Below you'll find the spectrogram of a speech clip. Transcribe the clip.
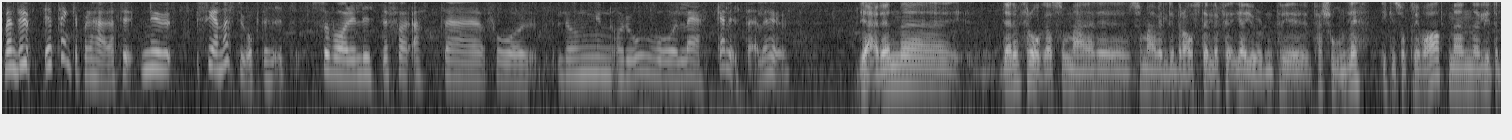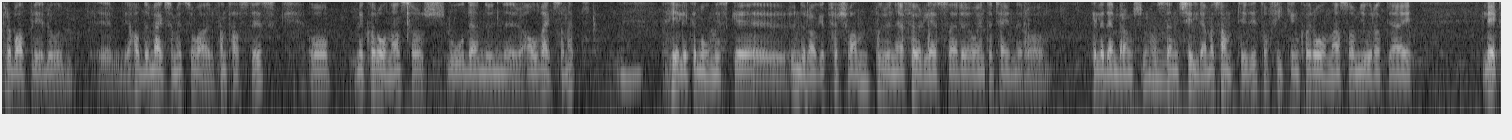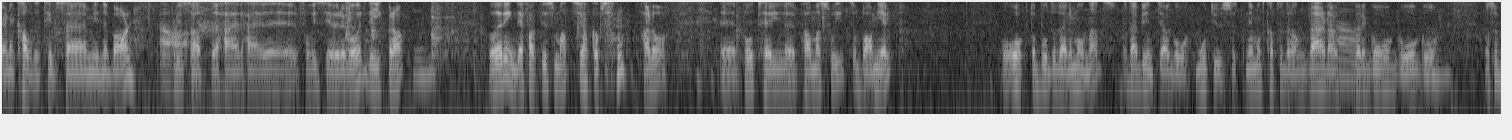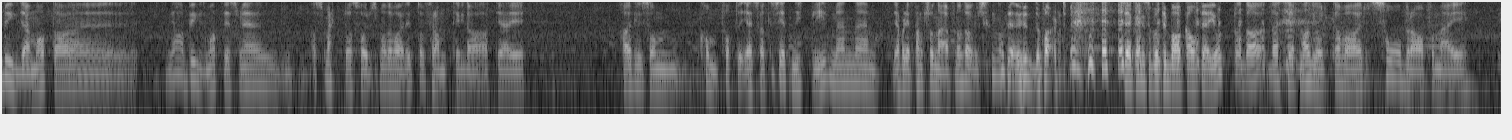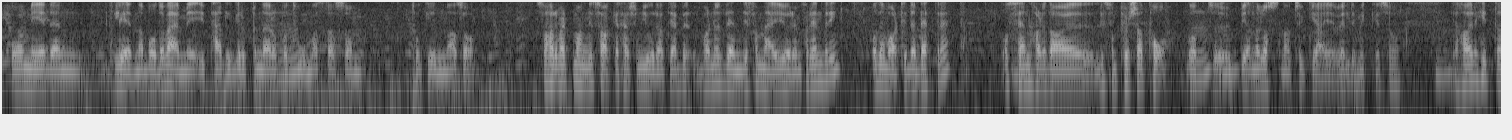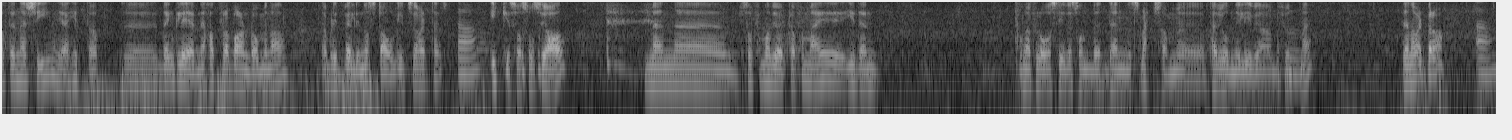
Men du, jag tänker på det här att nu senast du åkte hit så var det lite för att eh, få lugn och ro och läka lite, eller hur? Det är en, eh, det är en fråga som är, eh, som är väldigt bra att ställa. För jag gör den personlig, inte så privat, men lite privat blir det. Eh, jag hade en verksamhet som var fantastisk och med coronan så slog den under all verksamhet. Mm. Hela ekonomiska underlaget försvann på grund av föreläsare och entertainer och hela den branschen. Och sen skilde jag mig samtidigt och fick en corona som gjorde att jag Läkarna kallade till sig mina barn. Ja. För de sa att här, här får vi se hur det går. Det gick bra. Mm. Och då ringde jag faktiskt Mats Jakobsson, hallå, eh, på hotell Palma Suite och bad om hjälp. Och åkte och bodde där en månad. Och där började jag gå mot ljuset, ner mot katedralen varje dag. Ja. Bara gå, gå, gå. Mm. Och så byggde jag mig upp då, eh, ja, byggde mig upp det som jag, av smärta och sorg som hade varit och fram till då att jag har liksom kom, fått, jag ska inte säga ett nytt liv, men eh, jag blev pensionär för några dagar sedan och det är underbart. Så jag kan liksom gå tillbaka allt jag har gjort och då, då ser jag att Mallorca var så bra för mig och med den glädjen av både att vara med i paddelgruppen där och på mm. Thomas då, som tog in mig och så. Så har det varit många saker här som gjorde att det var nödvändigt för mig att göra en förändring och den var till det bättre. Och sen har det då eh, liksom pushat på, gått mm. upp igen och lossnat tycker jag väldigt mycket. Så mm. jag har hittat energin, jag har hittat uh, den glädjen jag haft från barndomen av. Jag har blivit väldigt nostalgisk när jag varit här. Ja. Icke så social. Men uh, så får Mallorca för mig i den, om jag får lov att säga det, som den, den smärtsamma perioden i livet jag har befunnit mm. mig. Den har varit bra. Ja.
